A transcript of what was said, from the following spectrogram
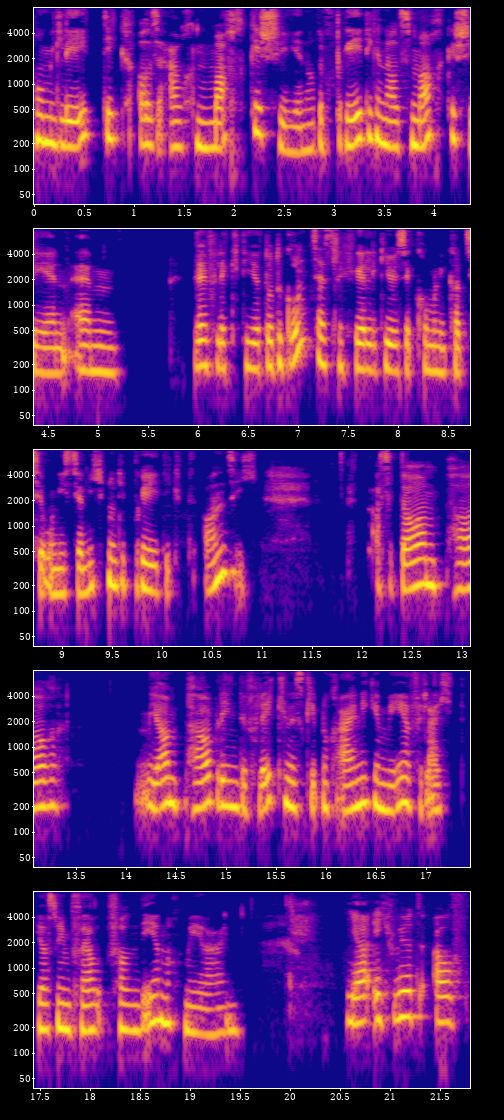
Homiletik als auch Machtgeschehen oder Predigen als Machtgeschehen ähm, reflektiert oder grundsätzlich religiöse Kommunikation ist ja nicht nur die Predigt an sich. Also da ein paar, ja, ein paar blinde Flecken. Es gibt noch einige mehr. Vielleicht, Jasmin, fallen dir noch mehr ein? Ja, ich würde auf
